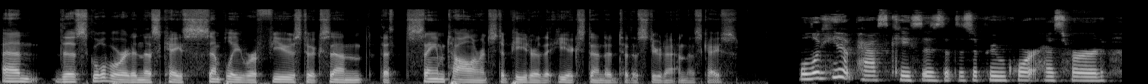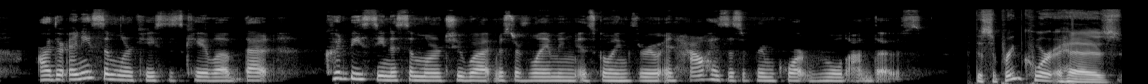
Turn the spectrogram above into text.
And the school board in this case simply refused to extend the same tolerance to Peter that he extended to the student in this case. Well looking at past cases that the supreme court has heard are there any similar cases caleb that could be seen as similar to what Mr. Vlaming is going through, and how has the Supreme Court ruled on those? The Supreme Court has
